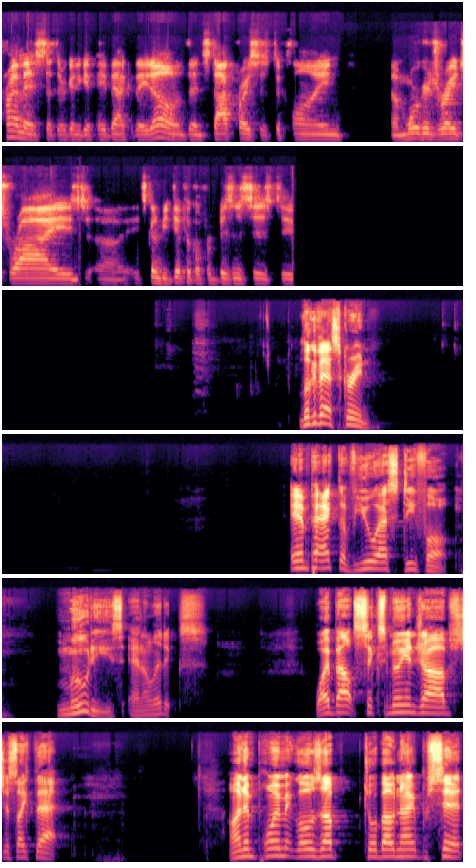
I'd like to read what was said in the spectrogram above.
premise that they're going to get paid back. If they don't, then stock prices decline, uh, mortgage rates rise. it's going to be difficult for businesses to. Look at that screen. Impact of U.S. default. Moody's Analytics. Wipe out 6 million jobs just like that. Unemployment goes up to about 9%.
